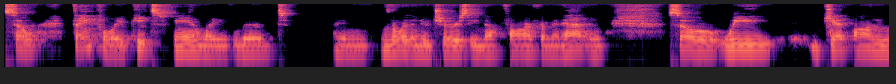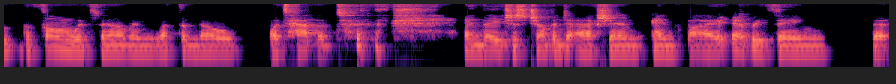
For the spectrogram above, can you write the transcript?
So thankfully, Pete's family lived in northern New Jersey, not far from Manhattan. So we get on the phone with them and let them know what's happened. and they just jump into action and buy everything that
